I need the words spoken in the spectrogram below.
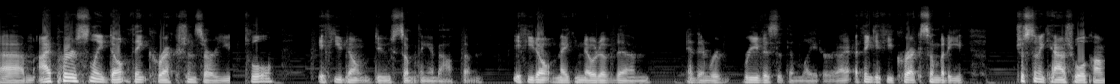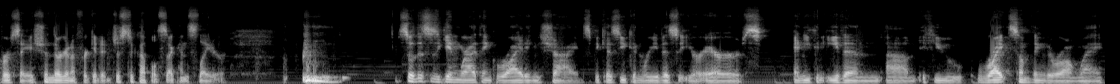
Um, I personally don't think corrections are useful if you don't do something about them. If you don't make note of them and then re- revisit them later. I, I think if you correct somebody just in a casual conversation, they're going to forget it just a couple seconds later. so this is again where I think writing shines because you can revisit your errors and you can even um, if you write something the wrong way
